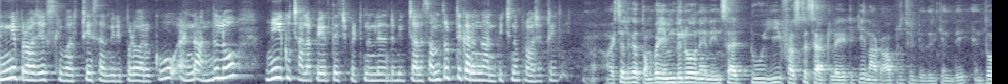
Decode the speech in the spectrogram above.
ఎన్ని ప్రాజెక్ట్స్కి వర్క్ చేశారు మీరు ఇప్పటి వరకు? అండ్ అందులో మీకు చాలా పేరు తెచ్చిపెట్టిన లేదంటే మీకు చాలా సంతృప్తికరంగా అనిపించిన ప్రాజెక్ట్ ఇది యాక్చువల్గా తొంభై ఎనిమిదిలో నేను ఇన్సాట్ టూ ఈ ఫస్ట్ శాటిలైట్కి నాకు ఆపర్చునిటీ దొరికింది. ఎంతో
